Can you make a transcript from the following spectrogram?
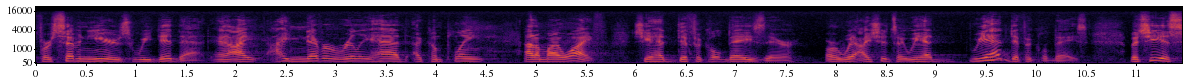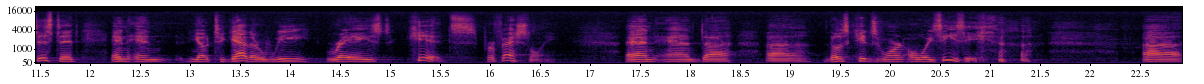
for seven years, we did that. And I, I never really had a complaint out of my wife. She had difficult days there, or we, I should say, we had, we had difficult days. But she assisted, and, and you know, together we raised kids professionally. And, and uh, uh, those kids weren't always easy. uh,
